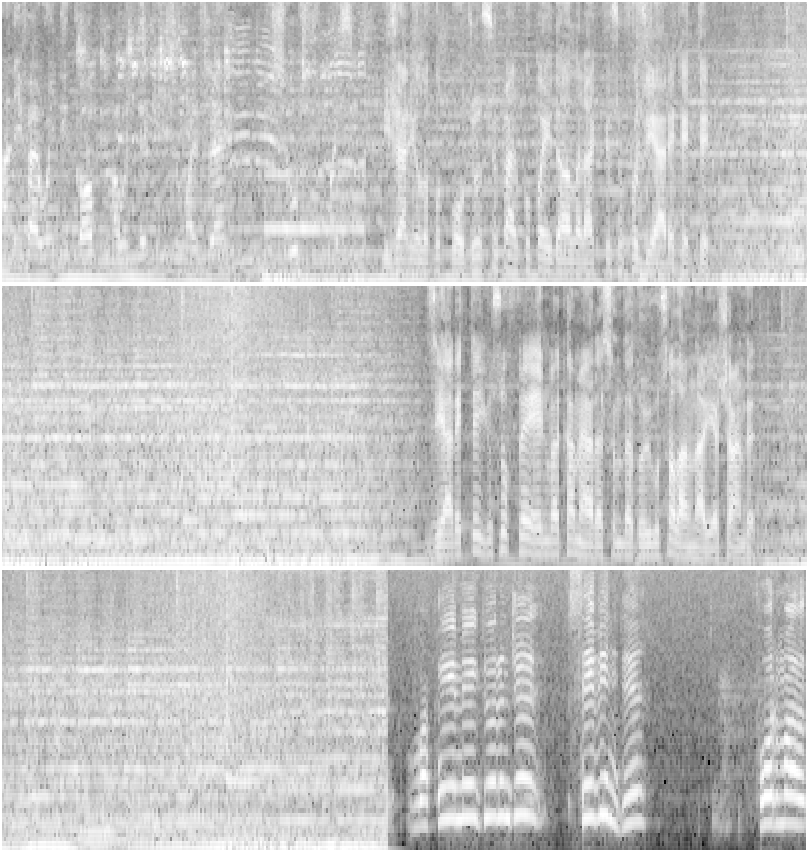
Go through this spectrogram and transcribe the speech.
And if I win the cup, I will take it to my friend Yusuf, my. Nijeryalı futbolcu Süper Kupayı da alarak Yusuf'u ziyaret etti. Ziyarette Yusuf ve Envakame arasında duygusal anlar yaşandı. Vakayeme'yi görünce sevindi. Forma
